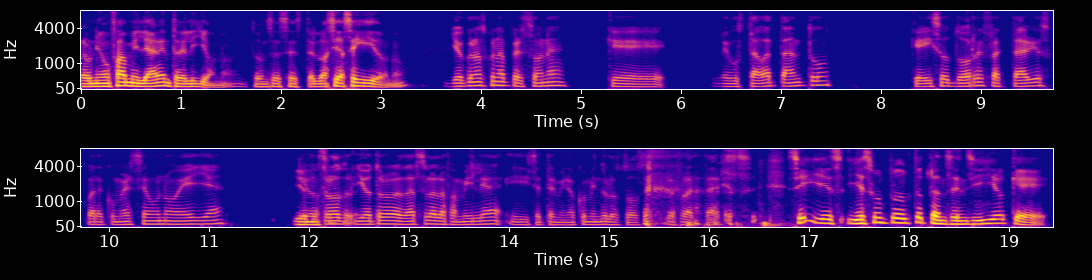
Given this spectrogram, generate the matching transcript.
reunión familiar entre él y yo, ¿no? Entonces, este, lo hacía seguido, ¿no? Yo conozco una persona que le gustaba tanto que hizo dos refractarios para comerse uno ella y, otro, y otro dárselo a la familia y se terminó comiendo los dos refractarios. sí, y es, y es un producto tan sencillo que,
